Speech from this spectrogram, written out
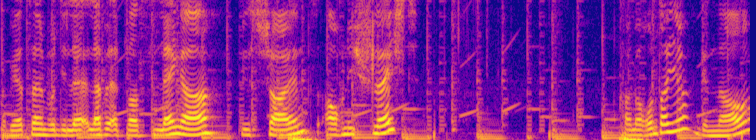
Aber jetzt werden wohl die Le Level etwas länger, wie es scheint. Auch nicht schlecht. Fall mal runter hier, genau.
